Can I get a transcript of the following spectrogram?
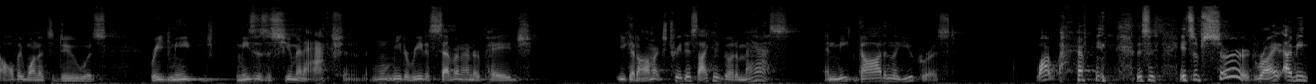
All they wanted to do was read Mises' Human Action. They want me to read a 700-page economics treatise? I could go to Mass and meet God in the Eucharist. Why? I mean, this is, it's absurd, right? I mean,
